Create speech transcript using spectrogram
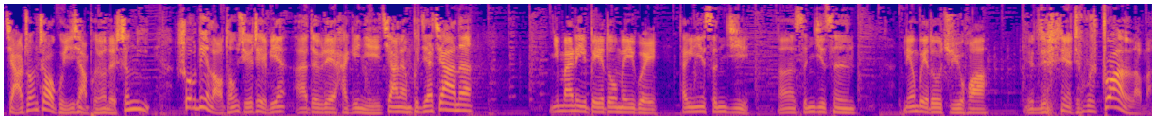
假装照顾一下朋友的生意，说不定老同学这边啊，对不对？还给你加量不加价呢。你买了一百朵玫瑰，他给你升级，嗯，升级成两百朵菊花，这这不是赚了吗？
